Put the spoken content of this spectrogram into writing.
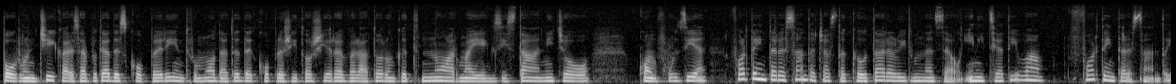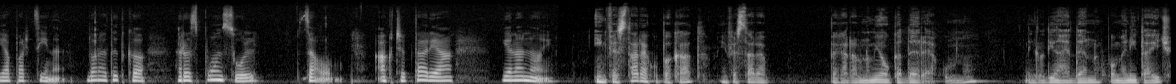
porunci, care s-ar putea descoperi într-un mod atât de copleșitor și revelator încât nu ar mai exista nicio confuzie. Foarte interesantă această căutare a lui Dumnezeu. Inițiativa foarte interesantă, îi aparține. Doar atât că răspunsul sau acceptarea e la noi. Infestarea cu păcat, infestarea pe care am numit o cădere acum, nu? Din grădina Eden, pomenit aici,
